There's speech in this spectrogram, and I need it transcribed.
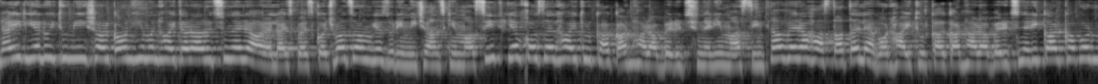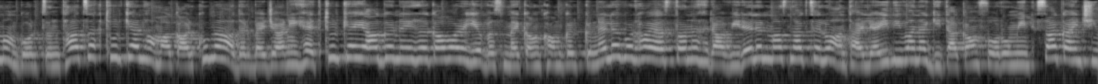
Նա իր ելույթում մի շարք անհիմն հայտարարություններ է արել այսպես կոչված Անգեզուրի միջանցքի մասին եւ խոսել հայ-թուրքական հարաբերությունների մասին։ Նա վերահաստատել է, որ հայ-թուրքական հարաբերությունների կարգավորման գործընթացը Թուրքիան համակարգում է Ադրբեջանի հետ։ Թուրքիայի ԱԳՆ-ի ղեկավարը եւս մեկ անգամ կրկնել է, որ Հայաստանը հրավիրել են մասնակցելու Անտալիայի դիվանագիտական ֆորումին, սակայն չի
